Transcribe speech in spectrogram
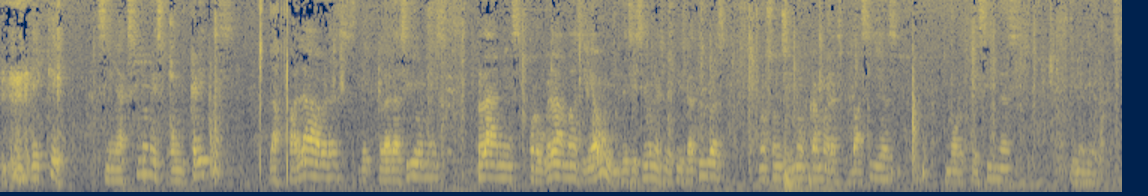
de que, sin acciones concretas, las palabras, declaraciones, planes, programas y aún decisiones legislativas no son sino cámaras vacías, mortecinas mediocres.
